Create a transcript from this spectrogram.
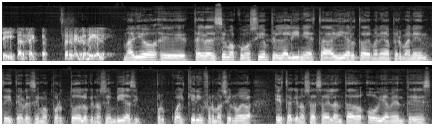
Sí, perfecto. Perfecto, Miguel. Mario, eh, te agradecemos como siempre, la línea está abierta de manera permanente y te agradecemos por todo lo que nos envías y por cualquier información nueva. Esta que nos has adelantado obviamente es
